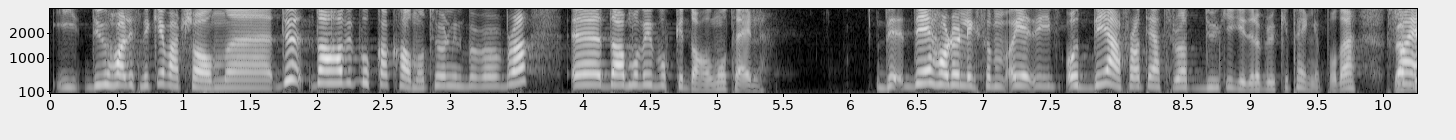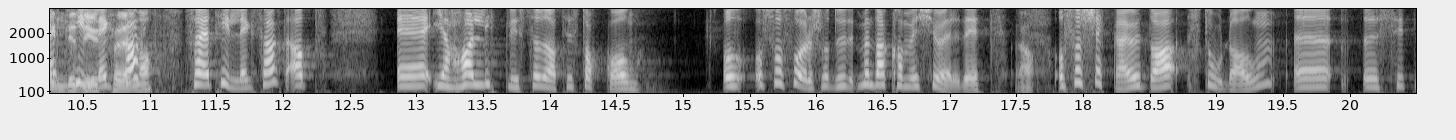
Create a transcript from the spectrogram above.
Du har liksom ikke vært sånn eh, Du, da har vi booka kanoturen, bla, bla, bla. eh, da må vi booke Dalen hotell. Det, det har du liksom og, jeg, og det er for at jeg tror at du ikke gidder å bruke penger på det. Så Det har jeg i tillegg sagt, at eh, jeg har litt lyst til å dra til Stockholm. Og, og så foreslo du Men da kan vi kjøre dit. Ja. Og så sjekka jeg ut da Stordalen eh, eh, sitt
